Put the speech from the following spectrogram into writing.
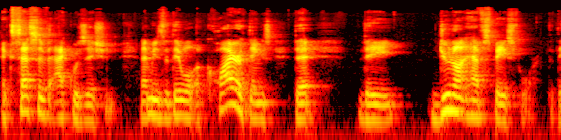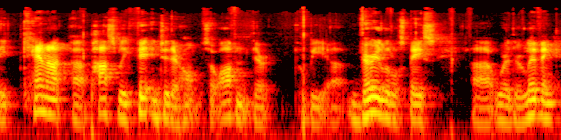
excessive acquisition. That means that they will acquire things that they do not have space for, that they cannot uh, possibly fit into their home. So often there will be uh, very little space uh, where they're living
